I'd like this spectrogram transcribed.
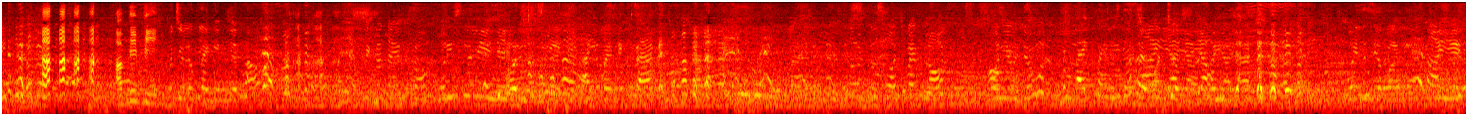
from Dubai. Habibi. but you look like Indian, how? because I'm from originally Indian. Originally, are you my big fan? Just watch my vlogs on YouTube. you like my videos? I watch yeah, your yeah, yeah, yeah, videos. Wait, is your baby? Ah, yes.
